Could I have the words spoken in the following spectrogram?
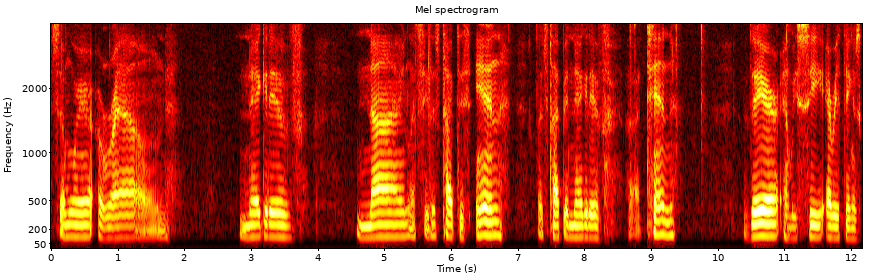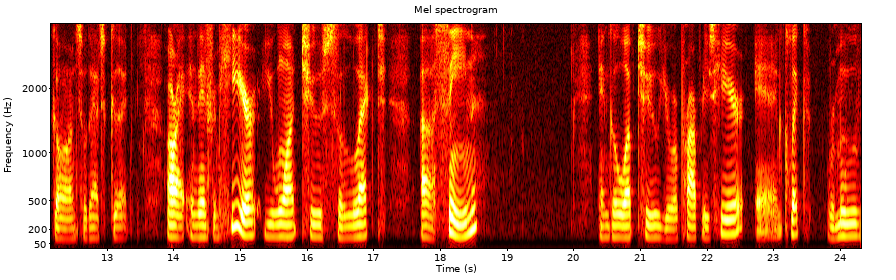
somewhere around negative 9. Let's see, let's type this in. Let's type in negative, uh, 10 there, and we see everything is gone, so that's good. All right, and then from here, you want to select uh, Scene and go up to your properties here and click Remove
